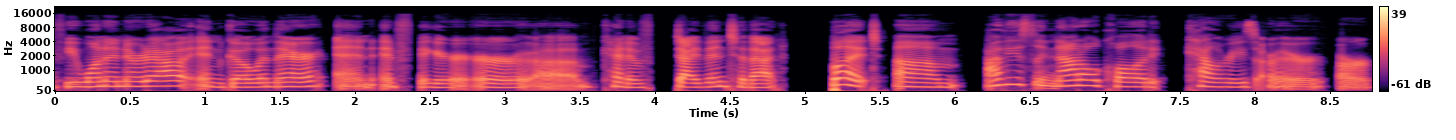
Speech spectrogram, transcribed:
if you want to nerd out and go in there and and figure or um, kind of dive into that. But um, obviously, not all quality calories are are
